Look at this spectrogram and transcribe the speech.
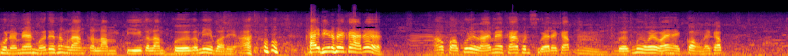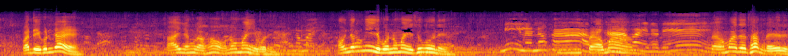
หุ่นไอแมนเหมือนได้ทั้งรางกะลำปีกะลำเปอก็มีบ่เนี่ยเอาใครดีนะแม่ค้าเด้อเอาขอบคุณหลายแม่ค้าคนสวยนะครับอืมเบิกมือไว้ไว้ให้กล่องนะครับ วัสดีคุณยายขายหยังเหรอเฮาน้องไม้บ่นี่เอายังมีอยู่บนน้องไม้ซุมือนี่นี่แหล้วเนาะค่ะไปเอามาไปหไว้แล้วเด้ไปเอามาแต่ทั้งไหนดิ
